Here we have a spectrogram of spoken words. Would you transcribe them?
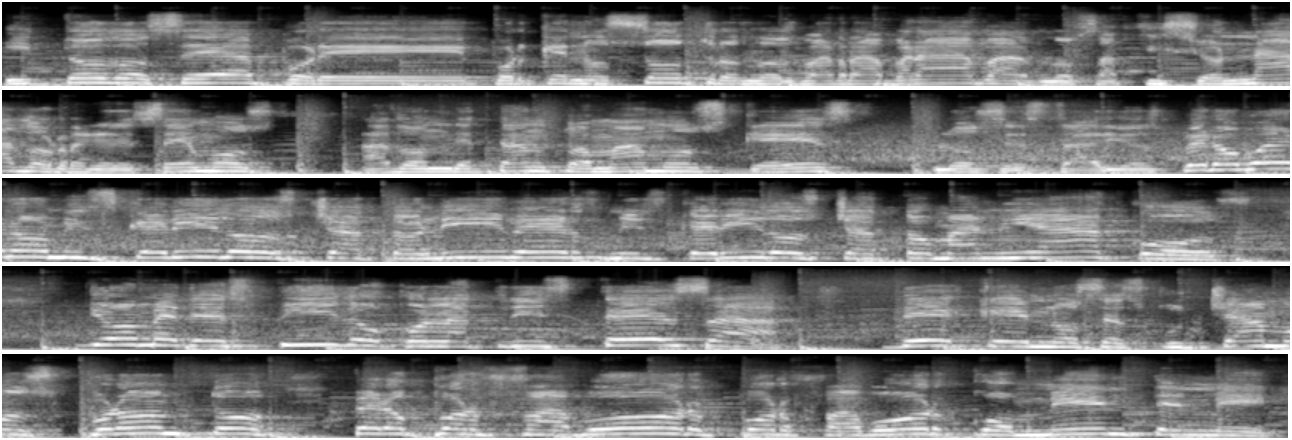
y todo sea por, eh, porque nosotros, los barra bravas, los aficionados, regresemos a donde tanto amamos, que es los estadios. Pero bueno, mis queridos chatolivers, mis queridos chatomaniacos. Yo me despido con la tristeza de que nos escuchamos pronto, pero por favor, por favor, coméntenme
